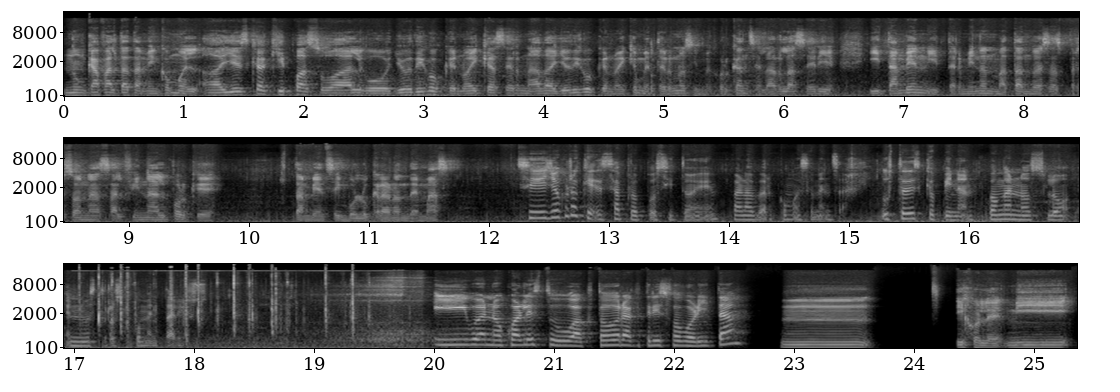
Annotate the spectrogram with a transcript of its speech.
nunca falta también como el, ay, es que aquí pasó algo, yo digo que no hay que hacer nada, yo digo que no hay que meternos y mejor cancelar la serie. Y también, y terminan matando a esas personas al final porque también se involucraron de más. Sí, yo creo que es a propósito, ¿eh? Para dar como ese mensaje. ¿Ustedes qué opinan? Pónganoslo en nuestros comentarios. Y bueno, ¿cuál es tu actor, actriz favorita? Mm, híjole, mi.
